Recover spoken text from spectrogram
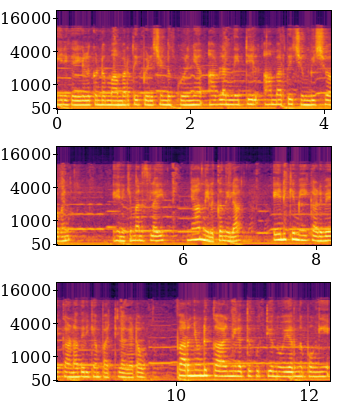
ഇരു കൈകൾ കൊണ്ടും അമർത്തി പിടിച്ചുകൊണ്ട് കുറിഞ്ഞ് അവളെ നെറ്റിയിൽ അമർത്തി ചുംബിച്ചു അവൻ എനിക്ക് മനസ്സിലായി ഞാൻ നിൽക്കുന്നില്ല. എനിക്കും ഈ കടുവയെ കാണാതിരിക്കാൻ പറ്റില്ല കേട്ടോ. പറഞ്ഞുകൊണ്ട് കാൽ നിലത്ത് കുത്തിയൊന്ന് ഉയർന്നു പൊങ്ങി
